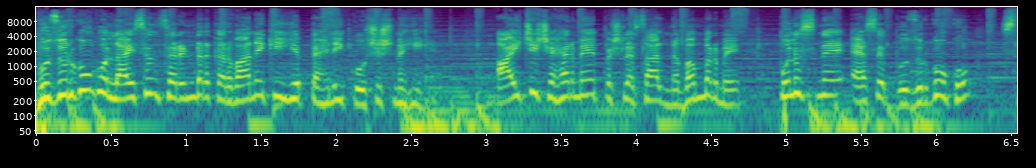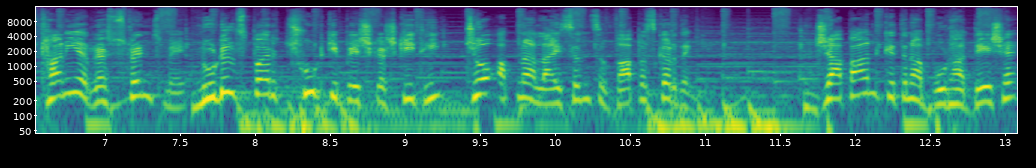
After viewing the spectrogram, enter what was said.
बुज़ुर्गों को लाइसेंस सरेंडर करवाने की ये पहली कोशिश नहीं है। आईची शहर में पिछले साल नवंबर में पुलिस ने ऐसे बुज़ुर्गों को स्थानीय रेस्टोरेंट्स में नूडल्स पर छूट की पेशकश की थी, जो अपना लाइसेंस वापस कर देंगे। जापान कितना बूढ़ा देश है,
